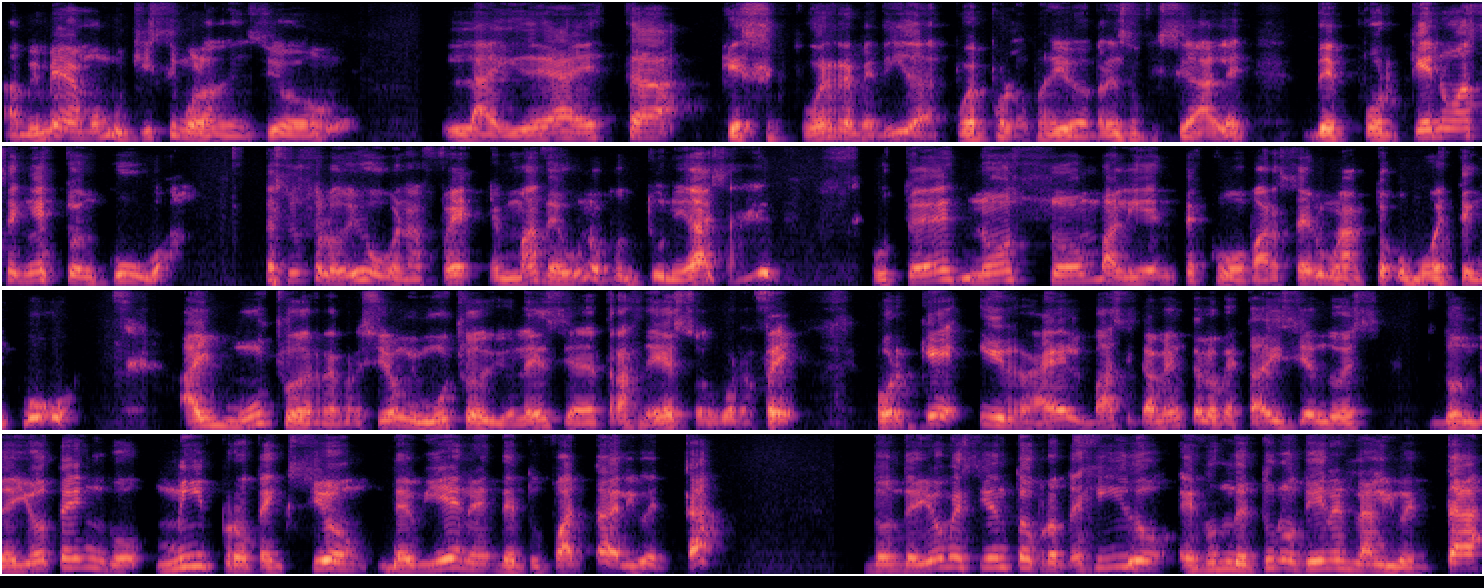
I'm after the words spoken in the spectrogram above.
A mí me llamó muchísimo la atención la idea esta que se fue repetida después por los medios de prensa oficiales de por qué no hacen esto en Cuba. Eso se lo dijo Buena Fe en más de una oportunidad esa gente ustedes no son valientes como para hacer un acto como este en Cuba. Hay mucho de represión y mucho de violencia detrás de eso, de buena fe, porque Israel básicamente lo que está diciendo es, donde yo tengo mi protección de bienes de tu falta de libertad, donde yo me siento protegido es donde tú no tienes la libertad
